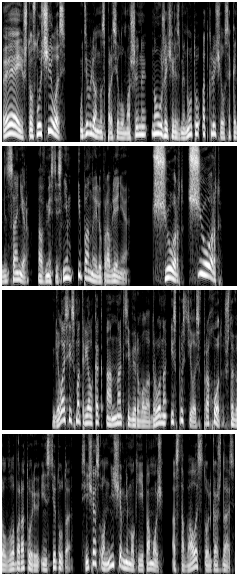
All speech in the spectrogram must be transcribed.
«Эй, что случилось?» Удивленно спросил у машины, но уже через минуту отключился кондиционер, а вместе с ним и панель управления. «Чёрт! Чёрт!» Геласий смотрел, как Анна активировала дрона и спустилась в проход, что вел в лабораторию института. Сейчас он ничем не мог ей помочь. Оставалось только ждать.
